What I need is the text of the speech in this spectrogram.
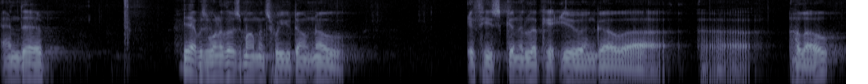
And uh, yeah, it was one of those moments where you don't know if he's going to look at you and go, uh, uh, hello,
